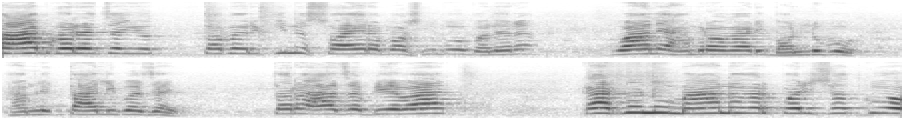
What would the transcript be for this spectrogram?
पाप गरेछ यो तपाईँहरू किन सुहाएर बस्नुभयो? भनेर उहाँले हाम्रो अगाडि भन्नुभयो। हामीले ताली बजायौँ। तर आज व्यवहार काठमाडौँ महानगर परिषदको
